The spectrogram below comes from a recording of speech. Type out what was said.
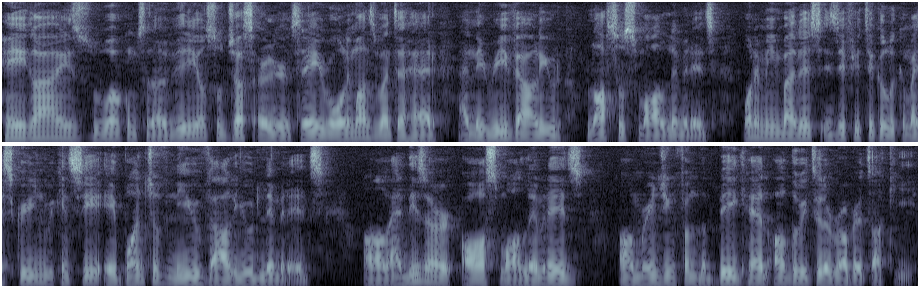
Hey guys, welcome to another video. So just earlier today, Rolimon's went ahead and they revalued lots of small limiteds. What I mean by this is if you take a look at my screen, we can see a bunch of new valued limiteds. Um, and these are all small limiteds, um, ranging from the big head all the way to the rubber ducky.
